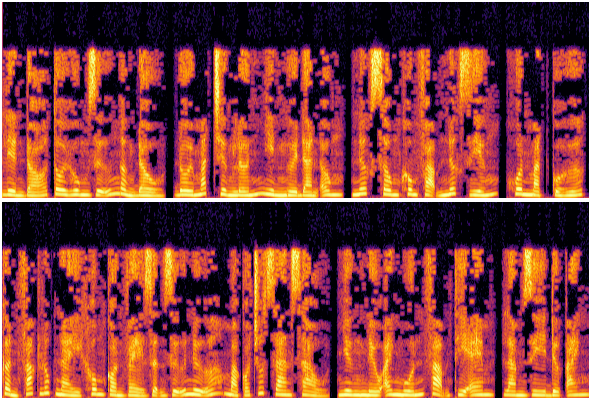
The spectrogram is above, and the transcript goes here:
Liền đó tôi hung dữ ngẩng đầu, đôi mắt trừng lớn nhìn người đàn ông, nước sông không phạm nước giếng, khuôn mặt của hứa cần phát lúc này không còn vẻ giận dữ nữa mà có chút gian xảo, nhưng nếu anh muốn phạm thì em, làm gì được anh.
